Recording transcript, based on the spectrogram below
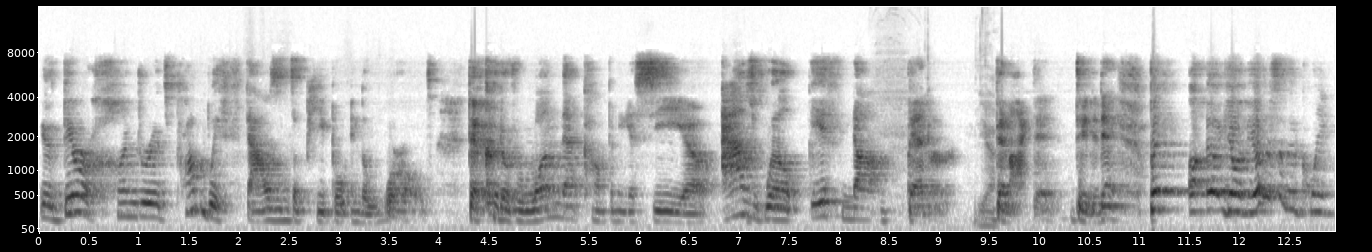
you know, there are hundreds, probably thousands of people in the world that could have run that company as CEO as well, if not better, yeah. than I did day to day. But uh, uh, you know, on the other side of the coin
